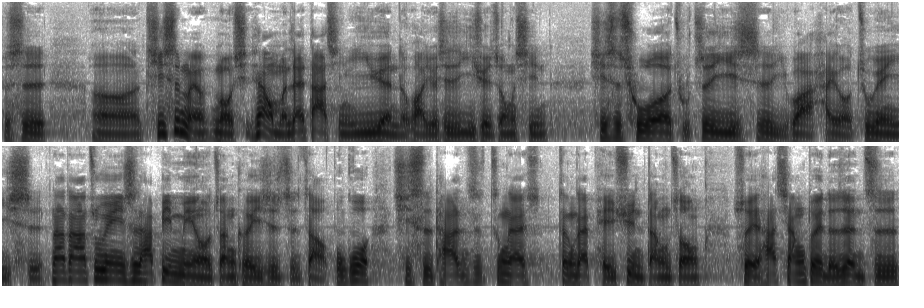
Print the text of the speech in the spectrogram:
就是呃，其实某某些像我们在大型医院的话，尤其是医学中心。其实除了主治医师以外，还有住院医师。那当然，住院医师他并没有专科医师执照，不过其实他是正在正在培训当中，所以他相对的认知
